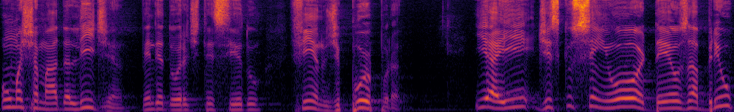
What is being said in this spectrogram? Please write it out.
uma chamada Lídia, vendedora de tecido fino, de púrpura. E aí diz que o Senhor Deus abriu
